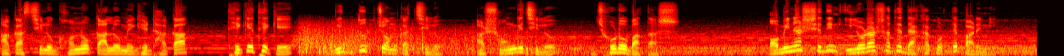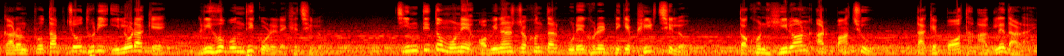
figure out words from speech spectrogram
আকাশ ছিল ঘন কালো মেঘে ঢাকা, থেকে থেকে বিদ্যুৎ চমকাচ্ছিল আর সঙ্গে ছিল ঝোড়ো বাতাস। অবিনাশ সেদিন ইলোরার সাথে দেখা করতে পারেনি, কারণ প্রতাপ চৌধুরী ইলোরাকে গৃহবন্দী করে রেখেছিল। চিন্তিত মনে অবিনাশ যখন তার কুড়েঘরের দিকে ফিরছিল, তখন হিরণ আর পাঁচু তাকে পথ আগলে দাঁড়ায়।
